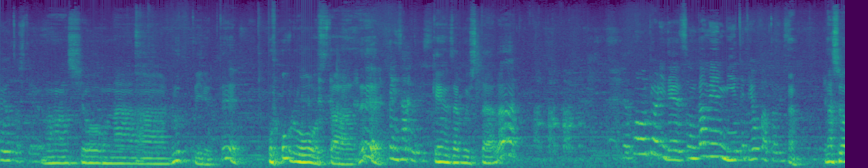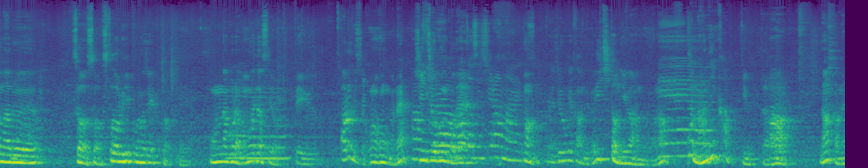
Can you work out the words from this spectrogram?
べようとしてる。ナショナルって入れてポール・オースターで検索です。検索したらこの距離でその画面見えててよかったです、うん、ナショナル、そうそうストーリープロジェクトってこんなぐらい思い出すよっていうあるんですよこの本がね新潮文庫で。私知らないです、うん、上下巻で1と2があるのかな。これ何かって言ったら、はい、なんかね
